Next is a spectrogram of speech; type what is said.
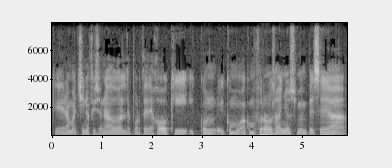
que era machín aficionado al deporte de hockey y, con, y como, a como fueron los años me empecé a,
